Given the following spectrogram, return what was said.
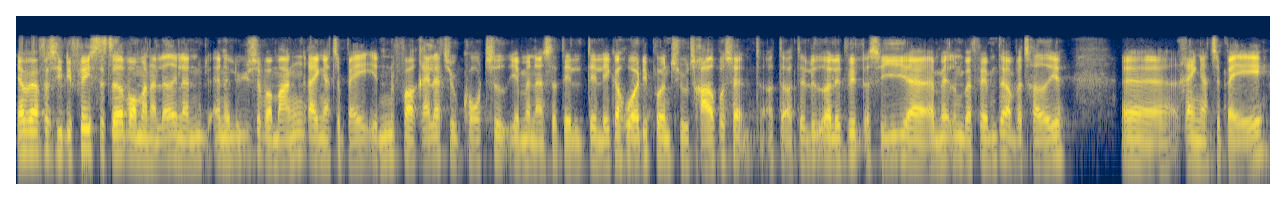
Jeg vil i hvert fald sige, at de fleste steder, hvor man har lavet en eller anden analyse, hvor mange ringer tilbage inden for relativt kort tid, jamen altså, det, det ligger hurtigt på en 20-30 procent, og, det- og det lyder lidt vildt at sige, at, at mellem hver femte og hver tredje øh, ringer tilbage,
